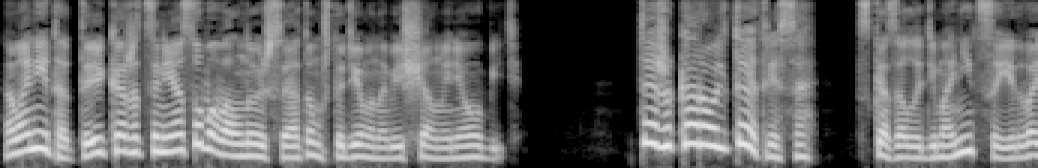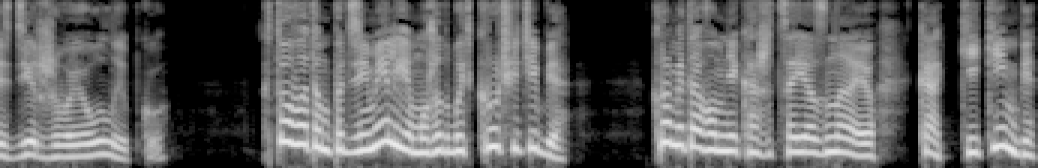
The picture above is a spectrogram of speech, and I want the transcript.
Аманита, ты, кажется, не особо волнуешься о том, что демон обещал меня убить». «Ты же король Тетриса», — сказала демоница, едва сдерживая улыбку. «Кто в этом подземелье может быть круче тебя? Кроме того, мне кажется, я знаю, как Кикимби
